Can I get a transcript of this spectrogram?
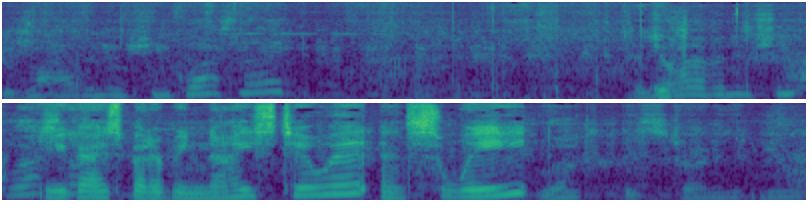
Did y'all have a new sheep last night? Did y'all have a new sheep last You night? guys better be nice to it and sweet. Look, it's trying to get milk.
